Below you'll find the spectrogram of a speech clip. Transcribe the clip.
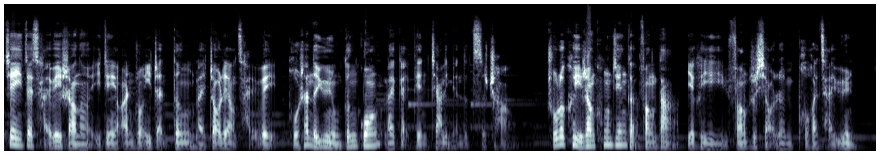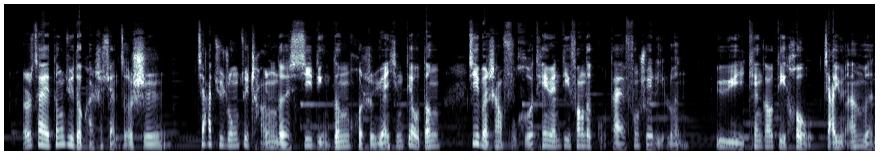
建议在财位上呢，一定要安装一盏灯来照亮财位，妥善的运用灯光来改变家里面的磁场。除了可以让空间感放大，也可以防止小人破坏财运。而在灯具的款式选择时，家居中最常用的吸顶灯或者圆形吊灯，基本上符合天圆地方的古代风水理论。寓意天高地厚，家运安稳，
